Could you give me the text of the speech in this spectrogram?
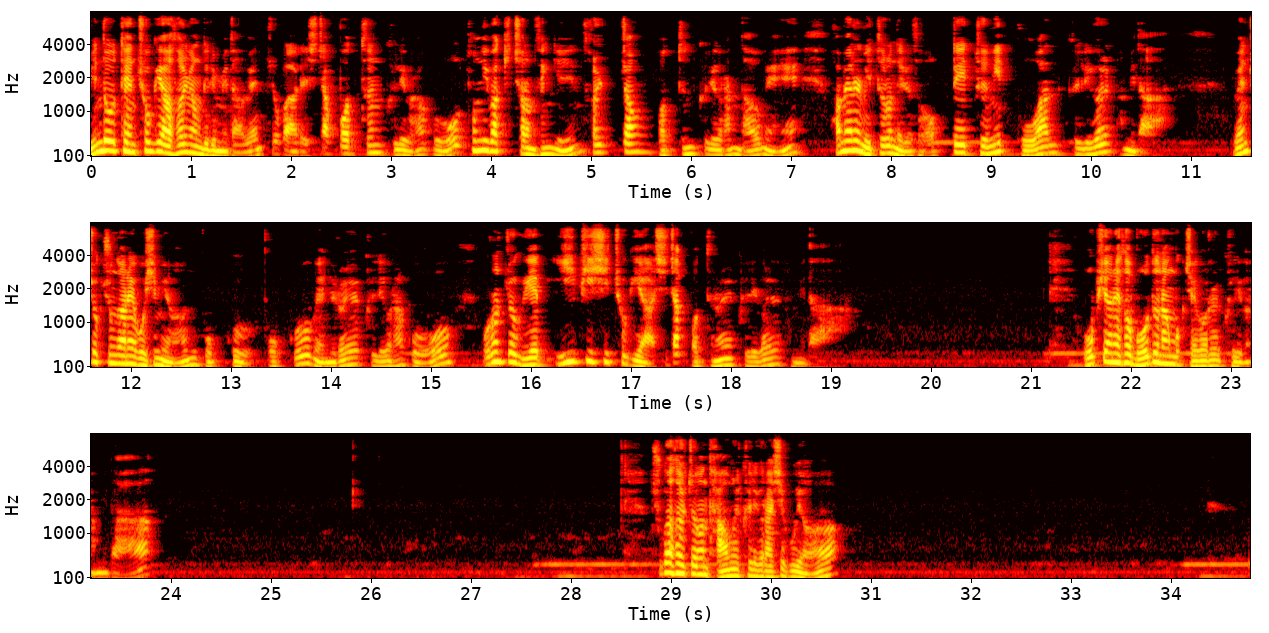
윈도우 10 초기화 설명드립니다. 왼쪽 아래 시작 버튼 클릭을 하고 톱니바퀴처럼 생긴 설정 버튼 클릭을 한 다음에 화면을 밑으로 내려서 업데이트 및 보안 클릭을 합니다. 왼쪽 중간에 보시면 복구, 복구 메뉴를 클릭을 하고 오른쪽 위에 이 PC 초기화 시작 버튼을 클릭을 합니다. 옵션에서 모든 항목 제거를 클릭을 합니다. 추가 설정은 다음을 클릭을 하시고요.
